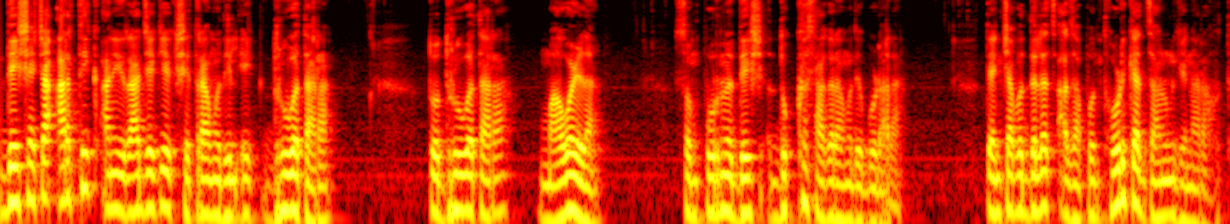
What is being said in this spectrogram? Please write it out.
देशाच्या आर्थिक आणि राजकीय क्षेत्रामधील एक ध्रुवतारा. तो ध्रुवतारा मावळला. संपूर्ण देश दुःखसागरामध्ये बुडाला. त्यांच्याबद्दलच आज आपण थोडक्यात जाणून घेणार आहोत.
